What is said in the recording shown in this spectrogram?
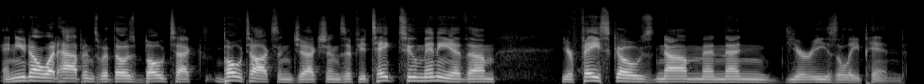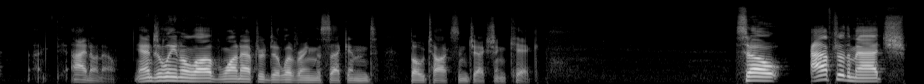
And you know what happens with those Botox, Botox injections. If you take too many of them, your face goes numb and then you're easily pinned. I don't know. Angelina Love won after delivering the second Botox injection kick. So after the match,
